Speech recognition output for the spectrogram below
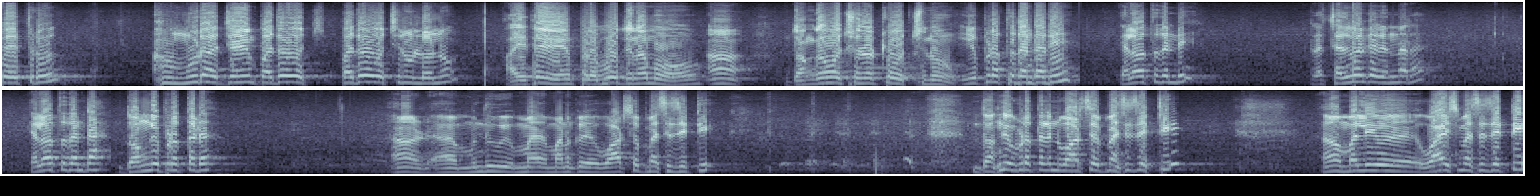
పేతురు మూడో అధ్యాయం పదో పదో వచ్చినంలోను అయితే ప్రభు దినము దొంగ వచ్చినట్లు వచ్చును. ఎప్పుడు వస్తుందంట అది? ఎలా వస్తుందండి చదివారు కదా విన్నారా? ఎలా వస్తుందంట దొంగ ఎప్పుడు వస్తాడా ముందు మనకు వాట్సాప్ మెసేజ్ ఎట్టి. దొంగ ఎప్పుడు వస్తాడండి? వాట్సాప్ మెసేజ్ ఎట్టి మళ్ళీ వాయిస్ మెసేజ్ ఎట్టి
